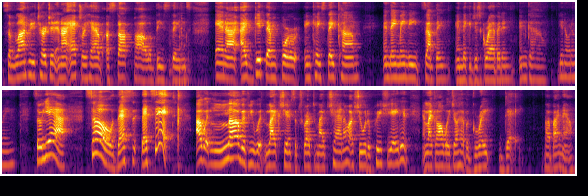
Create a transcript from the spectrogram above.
some laundry detergent, and I actually have a stockpile of these things. And I, I get them for in case they come and they may need something, and they could just grab it and, and go. You know what I mean? So yeah, so that's that's it. I would love if you would like, share, and subscribe to my channel. I sure would appreciate it. And like always, y'all have a great day. Bye-bye now.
